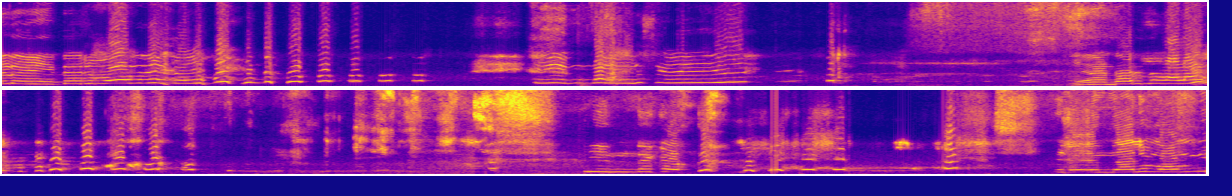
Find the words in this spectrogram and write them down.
എടാ ഇതൊരു മാതിരി എന്റെ. എങ്ങനെ ഉണ്ടായിരുന്നു മോളെ. എന്ത് കത്ത് എന്നാലും മമ്മി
